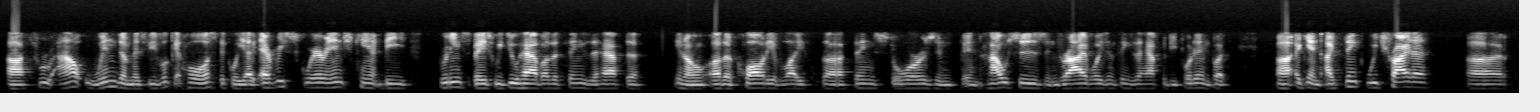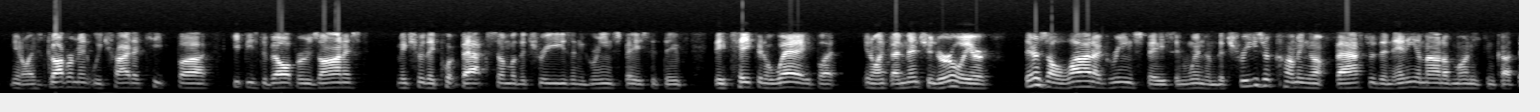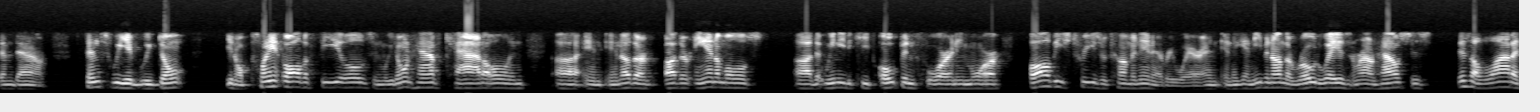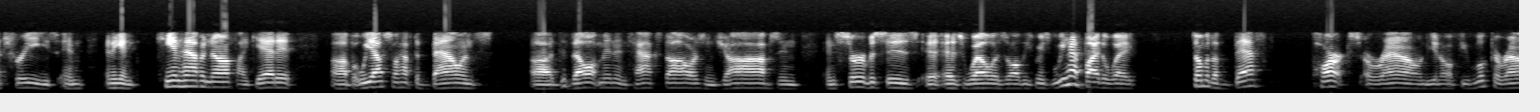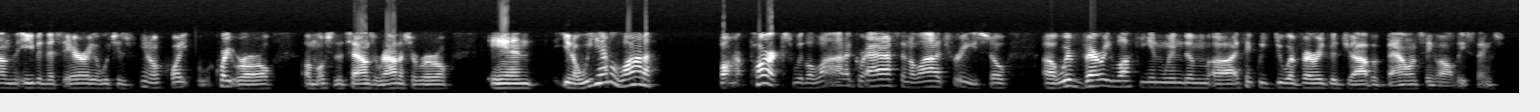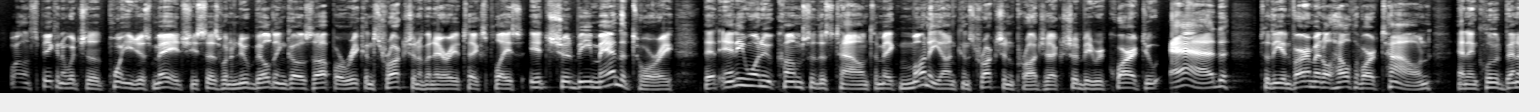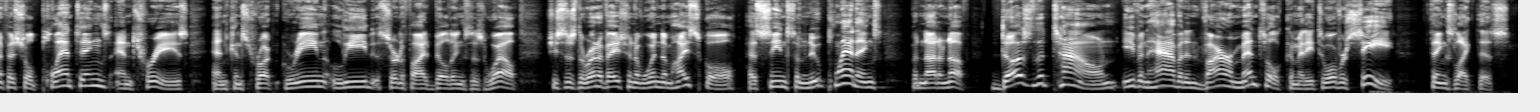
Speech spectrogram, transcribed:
uh, throughout Windham. If you look at holistically, every square inch can't be green space. We do have other things that have to, you know, other quality of life uh, things, stores and, and houses and driveways and things that have to be put in. But uh, again, I think we try to uh, you know, as government, we try to keep uh, keep these developers honest, make sure they put back some of the trees and green space that they've they've taken away. But you know, like I mentioned earlier, there's a lot of green space in Windham. The trees are coming up faster than any amount of money can cut them down. Since we we don't you know plant all the fields and we don't have cattle and uh, and, and other other animals uh, that we need to keep open for anymore all these trees are coming in everywhere. And, and again, even on the roadways and around houses, there's a lot of trees. And, and again, can't have enough. I get it. Uh, but we also have to balance uh, development and tax dollars and jobs and, and services as well as all these greens. We have, by the way, some of the best parks around. You know, if you look around even this area, which is you know quite quite rural, uh, most of the towns around us are rural, and you know we have a lot of bar- parks with a lot of grass and a lot of trees. So uh, we're very lucky in Windham. Uh, I think we do a very good job of balancing all these things. Well, and speaking of which, the point you just made, she says when a new building goes up or reconstruction of an area takes place, it should be mandatory that anyone who comes to this town to make money on construction projects should be required to add to the environmental health of our town and include beneficial plantings and trees and construct green LEED certified buildings as well. She says the renovation of Windham High School has seen some new plantings, but not enough. Does the town even have an environmental committee to oversee things like this?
